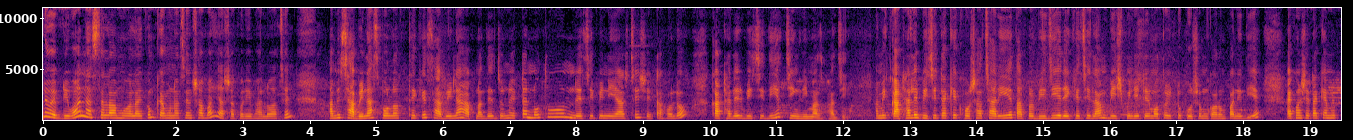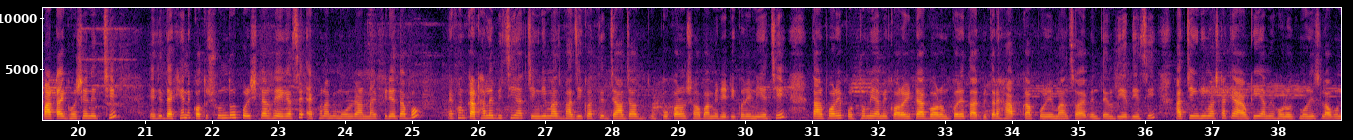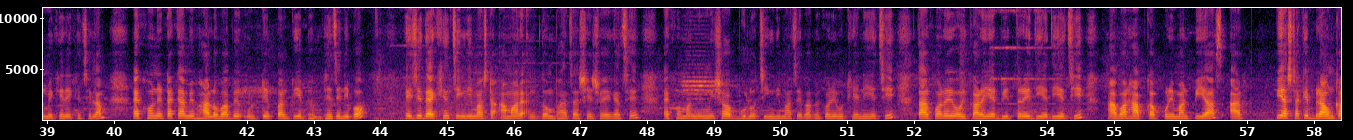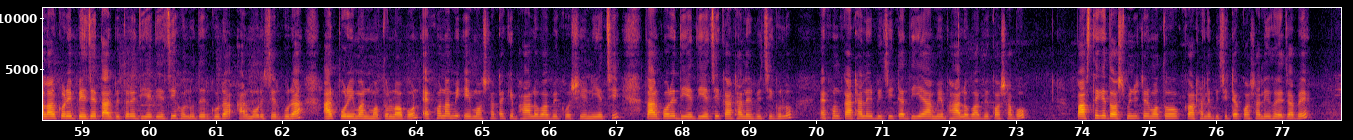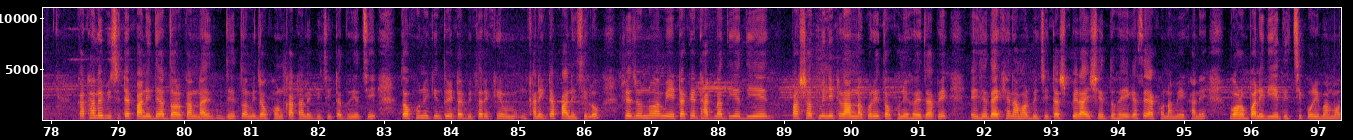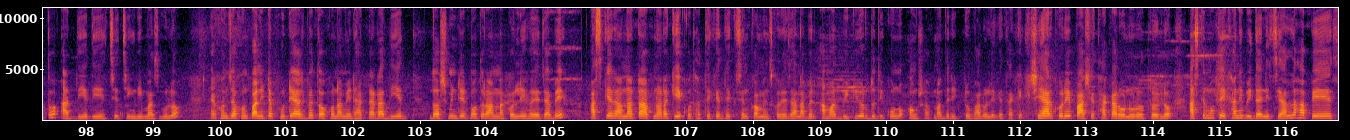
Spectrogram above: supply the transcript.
Hello everyone, আসসালামু আলাইকুম। কেমন আছেন সবাই? আশা করি ভালো আছেন। আমি সাবিনাস ব্লগ থেকে সাবিনা আপনাদের জন্য একটা নতুন রেসিপি নিয়ে আসছি। সেটা হলো কাঁঠালের বিচি দিয়ে চিংড়ি মাছ ভাজি। আমি কাঁঠালের বিচিটাকে খোসা ছাড়িয়ে তারপর ভিজিয়ে রেখেছিলাম বিশ মিনিটের মতো একটু কুসুম গরম পানি দিয়ে। এখন সেটাকে আমি পাটায় ঘষে নিচ্ছি। এই যে দেখেন কত সুন্দর পরিষ্কার হয়ে গেছে। এখন আমি মূল রান্নায় ফিরে যাব। এখন কাঁঠালে বিচি আর চিংড়ি মাছ ভাজি করতে যা যা উপকরণ সব আমি রেডি করে নিয়েছি। তারপরে প্রথমে আমি কড়াইটা গরম করে তার ভিতরে হাফ কাপ পরিমাণ সয়াবিন তেল দিয়ে দিয়েছি। আর চিংড়ি মাছটাকে আগেই আমি হলুদ মরিচ, লবণ মেখে রেখেছিলাম। এখন এটাকে আমি ভালোভাবে উল্টে পাল্টিয়ে ভেজে নিব। এই যে দেখেন চিংড়ি মাছটা আমার একদম ভাজা শেষ হয়ে গেছে। এখন আমি সবগুলো চিংড়ি মাছ এভাবে করে উঠিয়ে নিয়েছি। তারপরে ওই কড়াইয়ের ভিতরেই দিয়ে দিয়েছি আবার হাফ কাপ পরিমাণ পেঁয়াজ আর পেঁয়াজটাকে ব্রাউন কালার করে ভেজে তার ভিতরে দিয়ে দিয়েছি হলুদের গুঁড়া আর মরিচের গুঁড়া আর পরিমাণ মতো লবণ। এখন আমি এই মশলাটাকে ভালোভাবে কষিয়ে নিয়েছি। তারপরে দিয়ে দিয়েছি কাঁঠালের বিচিগুলো। এখন কাঁঠালের বিচিটা দিয়ে আমি ভালোভাবে কষাবো। পাঁচ থেকে দশ মিনিটের মতো কাঁঠালের বিচিটা কষালি হয়ে যাবে। কাঁঠালের বিচিটায় পানি দেওয়ার দরকার নাই। যেহেতু আমি যখন কাঁঠালের বিচিটা ধুয়েছি, তখনই কিন্তু এটার ভিতরে খানিকটা পানি ছিল। সেজন্য আমি এটাকে ঢাকনা দিয়ে দিয়ে পাঁচ সাত মিনিট রান্না করি, তখনই হয়ে যাবে। এই যে দেখেন আমার বিচিটা প্রায় সেদ্ধ হয়ে গেছে। এখন আমি এখানে গরম পানি দিয়ে দিচ্ছি পরিমাণ মতো। আর দিয়ে দিয়েছি চিংড়ি মাছগুলো। এখন যখন পানিটা ফুটে আসবে, তখন আমি ঢাকনাটা দিয়ে দশ মিনিটের মতো রান্না করলেই হয়ে যাবে। আজকে রান্নাটা আপনারা কে কোথা থেকে দেখছেন কমেন্টস করে জানাবেন। আমার ভিডিওর যদি কোনো অংশ আপনাদের একটু ভালো লেগে থাকে, শেয়ার করে পাশে থাকার অনুরোধ রইল। আজকের মতো এখানে বিদায় নিচ্ছি। আল্লাহ হাফেজ।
